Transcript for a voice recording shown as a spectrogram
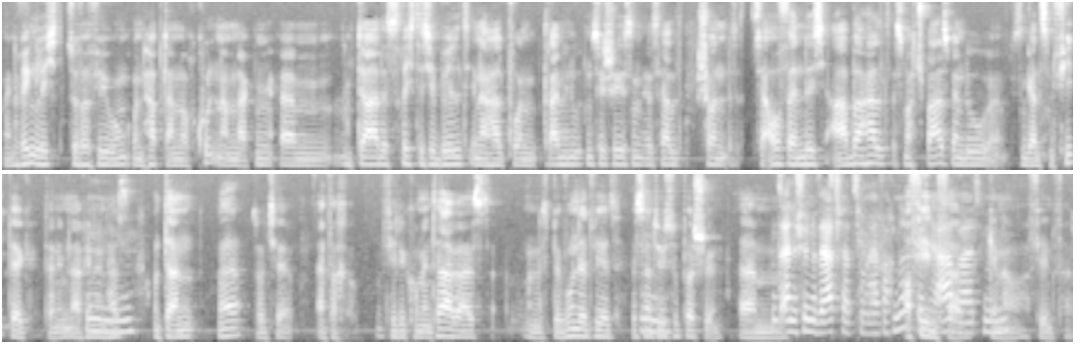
mein Ringlicht zur Verfügung und habe dann noch Kunden am Nacken. Ähm, da das richtige Bild innerhalb von drei Minuten zu schießen, ist halt schon sehr aufwendig, aber halt, es macht Spaß, wenn du diesen ganzen Feedback dann im Nachhinein mhm. hast und dann ne, solche einfach viele Kommentare hast, und es bewundert wird, ist mhm. natürlich super schön. Ähm, und eine schöne Wertschätzung einfach, ne? Auf für jeden Fall, Arbeit. Mhm. genau, auf jeden Fall.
